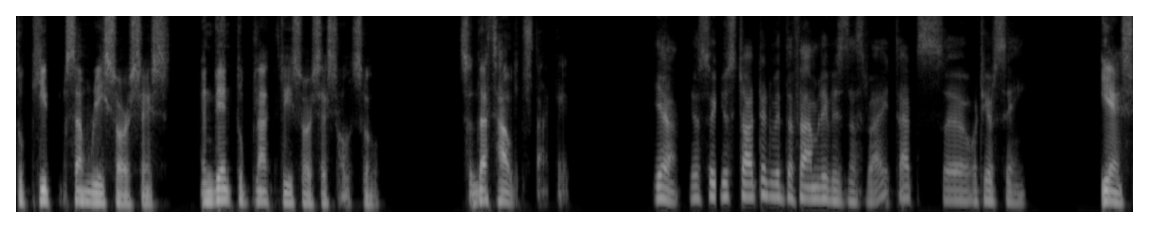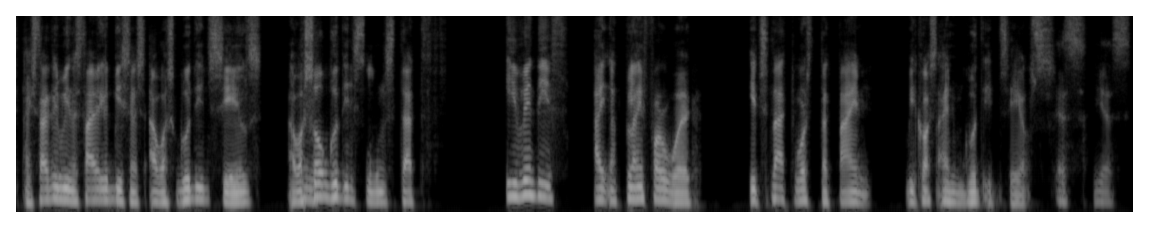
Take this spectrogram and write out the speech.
to keep some resources and then to plant resources also. So that's how it started. Yeah. So you started with the family business, right? That's uh, what you're saying. Yes, I started with a family business. I was good in sales. I was Mm. so good in sales that even if I apply for work, it's not worth the time because I'm good in sales. Yes. Yes.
